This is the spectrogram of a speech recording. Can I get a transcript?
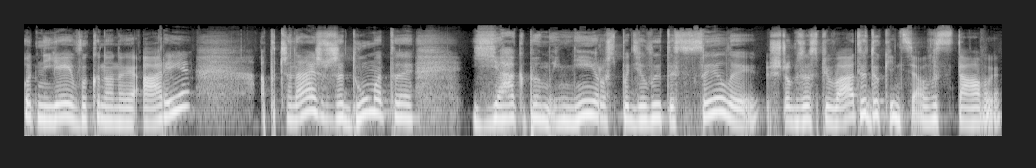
однієї виконаної арії, а починаєш вже думати, як би мені розподілити сили, щоб заспівати до кінця вистави.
